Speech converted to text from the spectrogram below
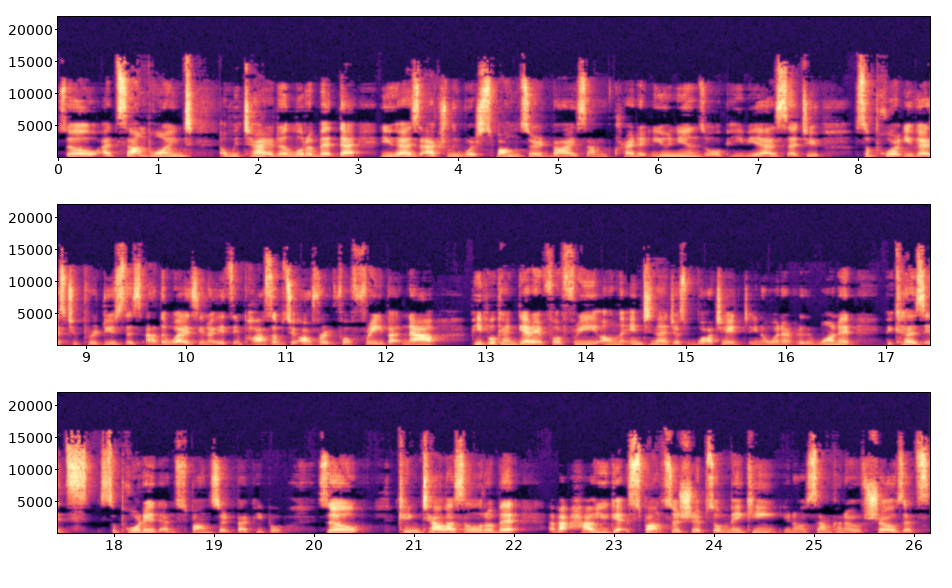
So at some point, uh, we chatted a little bit that you guys actually were sponsored by some credit unions or PBS to support you guys to produce this. Otherwise, you know, it's impossible to offer it for free. But now people can get it for free on the internet, just watch it, you know, whenever they want it because it's supported and sponsored by people. So, can you tell us a little bit about how you get sponsorships or making, you know, some kind of shows that's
